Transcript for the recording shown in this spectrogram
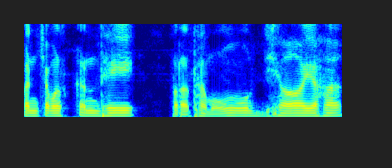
पञ्चमस्कन्धे प्रथमोऽध्यायः।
